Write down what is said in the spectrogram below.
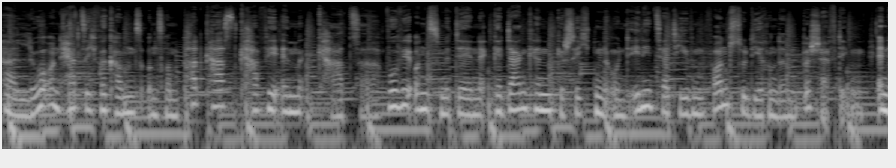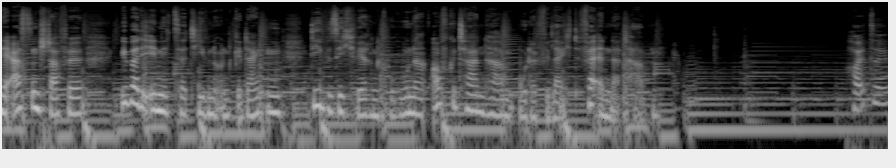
Hallo und herzlich willkommen zu unserem Podcast Kaffee im Karzer, wo wir uns mit den Gedanken, Geschichten und Initiativen von Studierenden beschäftigen. In der ersten Staffel über die Initiativen und Gedanken, die sich während Corona aufgetan haben oder vielleicht verändert haben. Heute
